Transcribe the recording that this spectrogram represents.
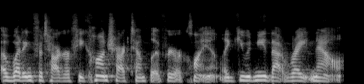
a wedding photography contract template for your client? Like you would need that right now.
